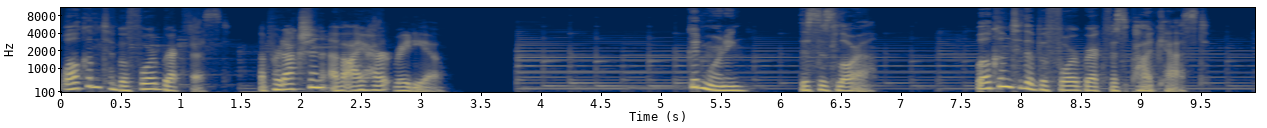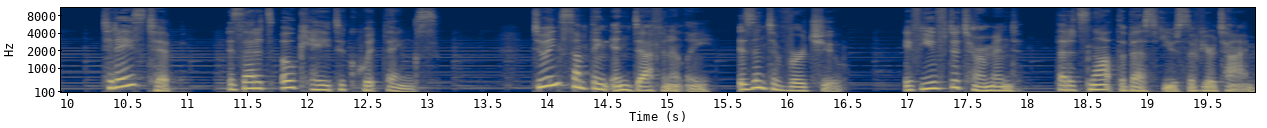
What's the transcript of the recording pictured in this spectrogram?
Welcome to Before Breakfast, a production of iHeartRadio. Good morning. This is Laura. Welcome to the Before Breakfast podcast. Today's tip is that it's okay to quit things. Doing something indefinitely isn't a virtue if you've determined that it's not the best use of your time.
